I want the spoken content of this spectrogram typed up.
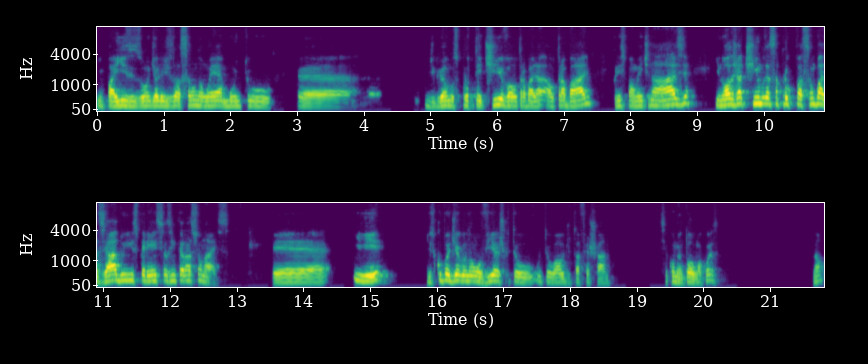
em países onde a legislação não é muito, é, digamos, protetiva ao, trabalhar, ao trabalho, principalmente na Ásia, e nós já tínhamos essa preocupação baseado em experiências internacionais. É, e desculpa, Diego, não ouvi, acho que o teu, o teu áudio está fechado. Você comentou alguma coisa? Não?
